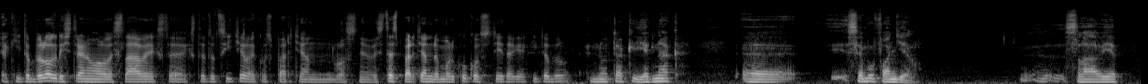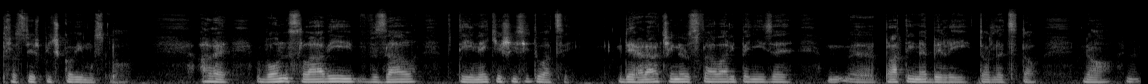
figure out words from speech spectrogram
jaký to bylo, když trénoval ve Slávě, jak jste, jak jste to cítil jako Spartan? Vlastně vy jste Spartan do morku kosti, tak jaký to bylo? No tak jednak eh, jsem mu fandil. Slávě je prostě špičkový mužstvo. Ale on Sláví vzal v té nejtěžší situaci, kde hráči nedostávali peníze, platy nebyly, tohleto. No. Hmm.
